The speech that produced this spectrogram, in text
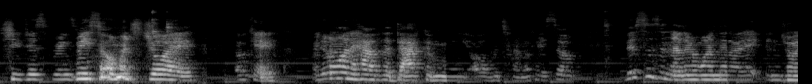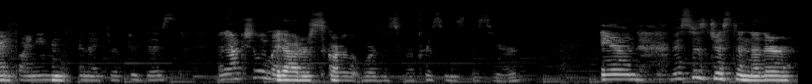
she just brings me so much joy. Okay, I don't want to have the back of me all the time. Okay, so this is another one that I enjoyed finding and I thrifted this. And actually my daughter Scarlett wore this for Christmas this year. And this is just another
